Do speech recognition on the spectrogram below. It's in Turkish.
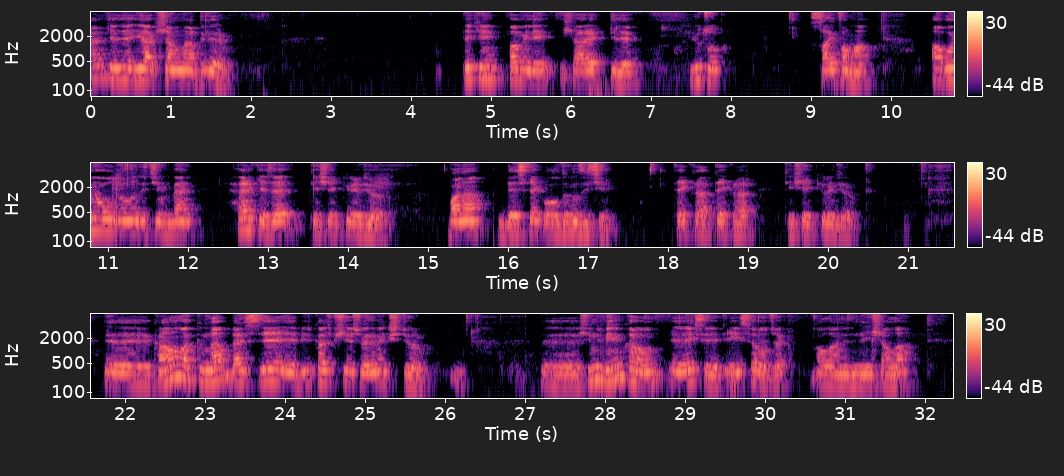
Herkese iyi akşamlar dilerim. Tekin Family işaret dili YouTube sayfama abone olduğunuz için ben herkese teşekkür ediyorum. Bana destek olduğunuz için tekrar tekrar teşekkür ediyorum. Ee, kanalım hakkında ben size e, birkaç bir şey söylemek istiyorum. Ee, şimdi benim kanalım e, ekseriyet eğitsel olacak. Allah'ın izniyle inşallah.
